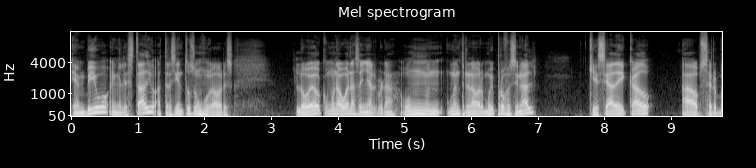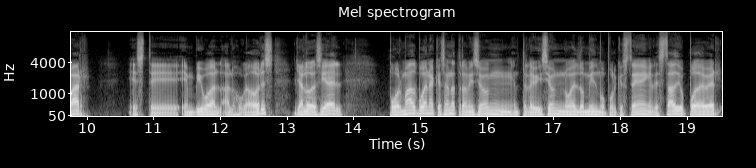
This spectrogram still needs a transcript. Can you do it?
en vivo en el estadio a 301 jugadores. Lo veo como una buena señal, ¿verdad? Un, entrenador muy profesional que se ha dedicado a observar este, en vivo a los jugadores. Ya lo decía él, por más buena que sea una transmisión en televisión, no es lo mismo, porque usted en el estadio puede ver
